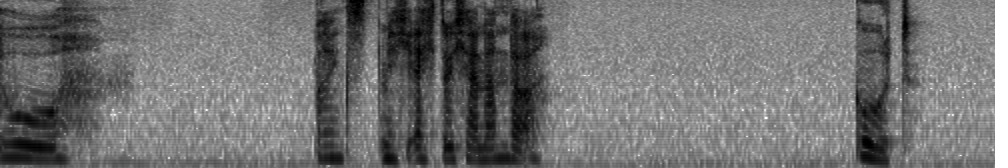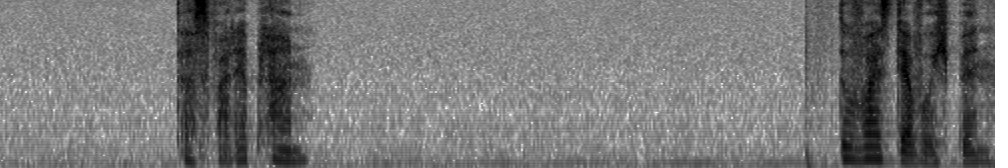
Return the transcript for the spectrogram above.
Du bringst mich echt durcheinander. Gut. Das war der Plan. Du weißt ja, wo ich bin.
